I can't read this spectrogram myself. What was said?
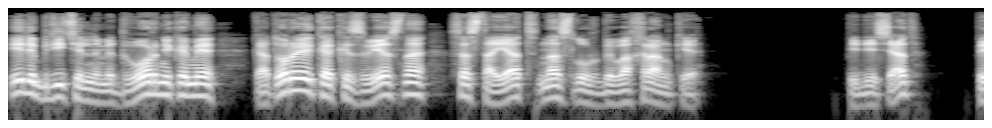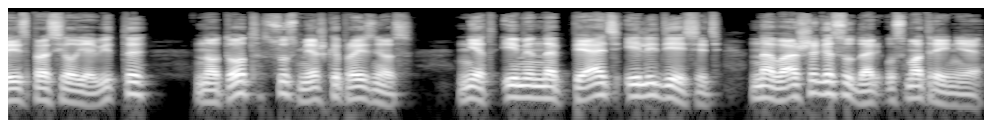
или бдительными дворниками, которые, как известно, состоят на службе в охранке. «Пятьдесят?» – переспросил я Витте, но тот с усмешкой произнес. «Нет, именно пять или десять, на ваше, государь, усмотрение»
